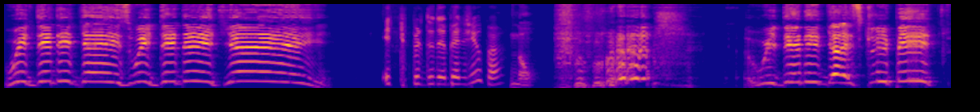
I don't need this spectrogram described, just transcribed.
We did it, guys! We did it! Yay! Et tu peux le donner au PNG ou pas? Non. we did it, guys! Clip it!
